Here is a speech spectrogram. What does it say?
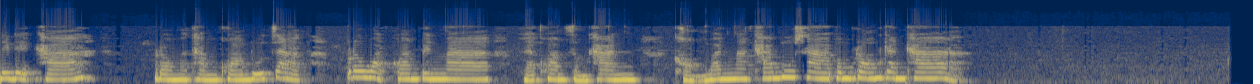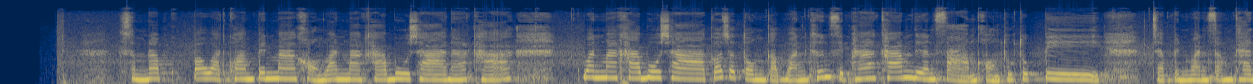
เด็กๆ คะ เรามาทำความรู้จักประวัติความเป็นมา และความสำคัญของวันมาฆบูชาพร้อมๆกันค่ะสำหรับประวัติความเป็นมาของวันมาคาบูชานะคะ วันมาฆบูชาก็จะตรงกับวันขึ้น 15 ข้ามเดือน 3 ของทุกๆปี จะเป็นวันสำคัญ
